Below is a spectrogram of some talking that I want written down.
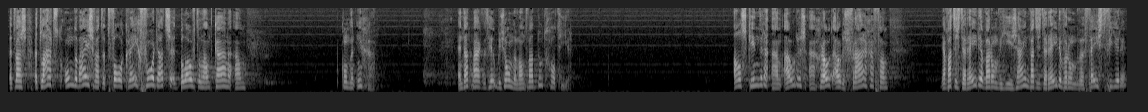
Het was het laatste onderwijs wat het volk kreeg voordat ze het beloofde land Canaan konden ingaan. En dat maakt het heel bijzonder, want wat doet God hier? Als kinderen aan ouders, aan grootouders vragen van, ja, wat is de reden waarom we hier zijn? Wat is de reden waarom we feest vieren?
